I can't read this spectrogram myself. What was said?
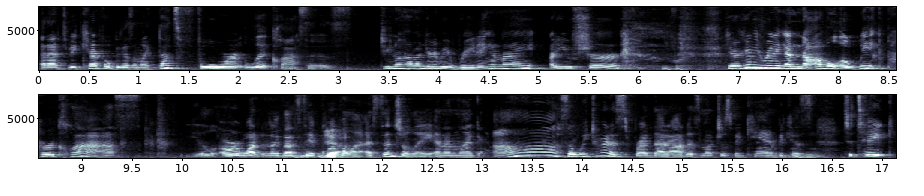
and I have to be careful because I'm like that's four lit classes. Do you know how much you're gonna be reading a night? Are you sure? you're gonna be reading a novel a week per class. Or what? Like that's the Yeah. equivalent, essentially. And I'm like, ah. So we try to spread that out as much as we can because Mhm. to take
